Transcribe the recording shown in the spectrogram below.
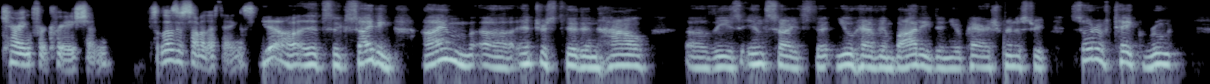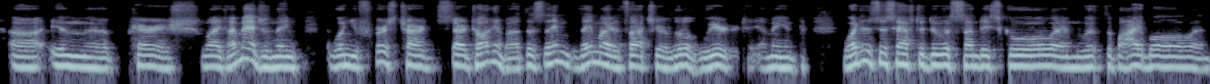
caring for creation. So those are some of the things. Yeah, it's exciting. I'm uh, interested in how uh, these insights that you have embodied in your parish ministry sort of take root uh, in the parish life. I imagine they, when you first started, started talking about this, they, they might have thought you're a little weird. I mean, what does this have to do with Sunday school and with the Bible and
